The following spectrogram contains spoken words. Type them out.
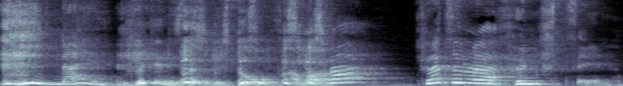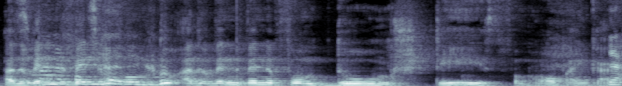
Nein. Ich würde ja nicht sagen, du bist doof, ich, ich, aber ich war 14 oder 15. also Zu wenn, wenn du vom. Do, also wenn, wenn du vom Dom stehst, vom Haupteingang, Ja.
